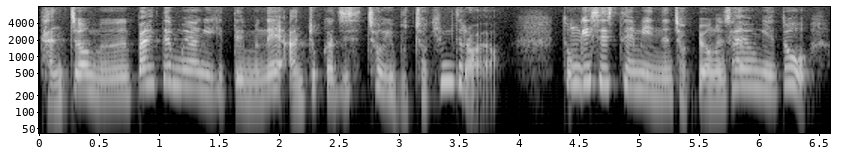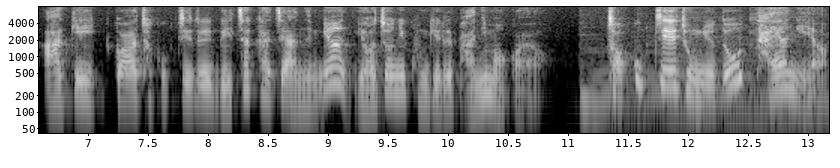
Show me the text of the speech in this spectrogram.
단점은 빨대 모양이기 때문에 안쪽까지 세척이 무척 힘들어요. 통기 시스템이 있는 젖병을 사용해도 아기의 입과 젖꼭지를 밀착하지 않으면 여전히 공기를 많이 먹어요. 젖꼭지의 종류도 다양해요.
